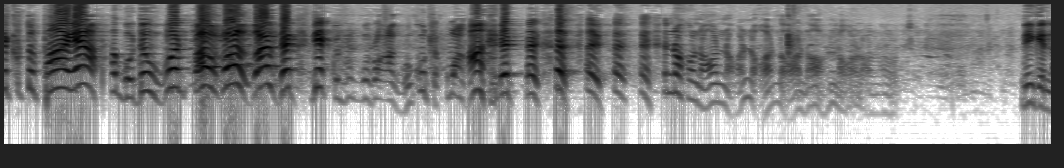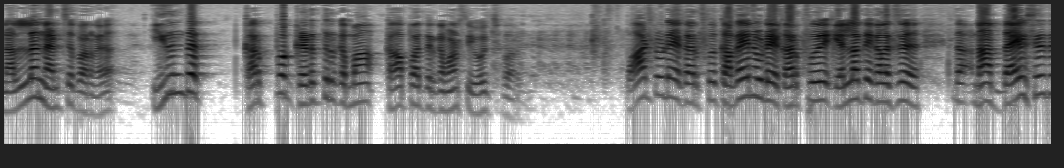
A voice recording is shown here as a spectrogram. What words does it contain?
செக்குட்டு பாயா நீங்கள் நல்லா நினச்சி பாருங்கள் இருந்த கற்பை கெடுத்திருக்கமா காப்பாற்றிருக்கமான்னு யோசிச்சு பாருங்கள் பாட்டுடைய கற்பு கதையினுடைய கற்பு எல்லாத்தையும் கலைச்சு நான் நான் தயவு செய்து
